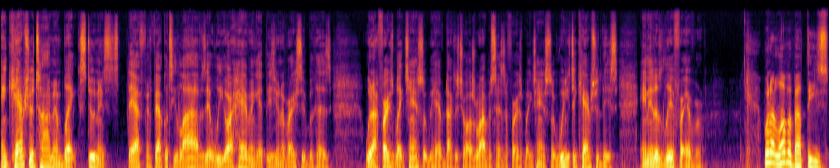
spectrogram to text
and capture time in Black students, staff, and faculty lives that we are having at this university because with our first black chancellor, we have Dr. Charles Robinson as the first black chancellor. We need to capture this, and it'll live forever. What I love about these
